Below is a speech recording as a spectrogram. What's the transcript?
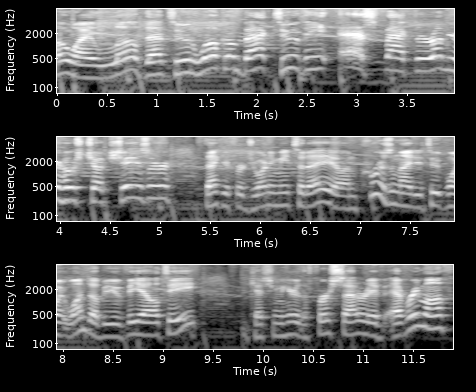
Oh, I love that tune. Welcome back to the S Factor. I'm your host, Chuck Shazer. Thank you for joining me today on Cruising 92.1 WVLT. Catching me here the first Saturday of every month.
